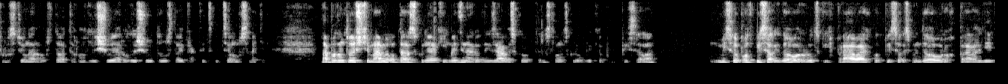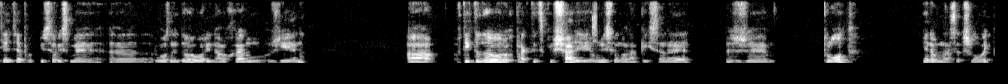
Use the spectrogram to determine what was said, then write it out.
Proste ona ústava to rozlišuje a rozlišujú to ústavy prakticky v celom svete. A potom tu ešte máme otázku nejakých medzinárodných záväzkov, ktoré Slovenská republika podpísala. My sme podpísali dohovor o ľudských právach, podpísali sme dohovor o právach dieťaťa, podpísali sme e, rôzne dohovory na ochranu žien. A v týchto dohovoroch prakticky všade je unisono napísané, že plod nerovná sa človek.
